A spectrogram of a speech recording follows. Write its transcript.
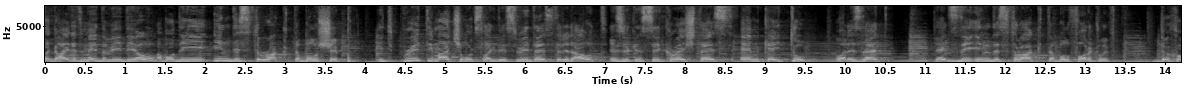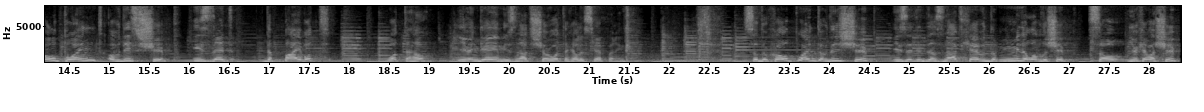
was a guy that made the video about the indestructible ship. It pretty much looks like this. We tested it out. As you can see, crash test MK2. What is that? That's the indestructible forklift. The whole point of this ship is that the pivot. What the hell? Even game is not sure what the hell is happening. so the whole point of this ship is that it does not have the middle of the ship. So you have a ship.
